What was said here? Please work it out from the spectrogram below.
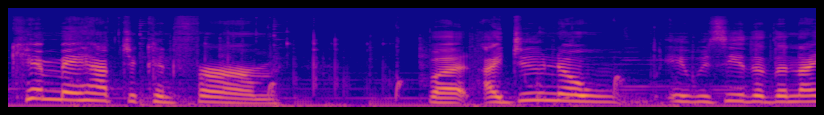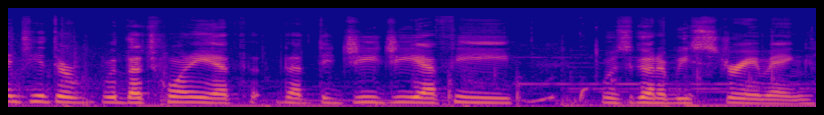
Kim may have to confirm, but I do know it was either the 19th or the 20th that the GGFE was going to be streaming.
